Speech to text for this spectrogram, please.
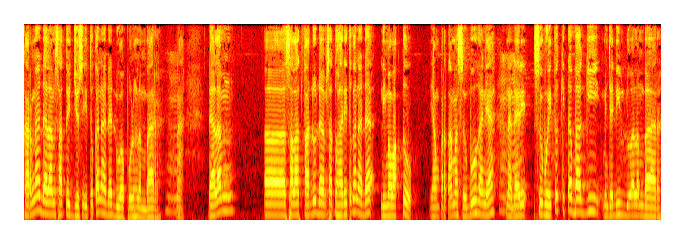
karena dalam satu juz itu kan ada 20 lembar. Nah, dalam eh, salat fardu dalam satu hari itu kan ada lima waktu. Yang pertama subuh kan ya. Nah dari subuh itu kita bagi menjadi dua lembar.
